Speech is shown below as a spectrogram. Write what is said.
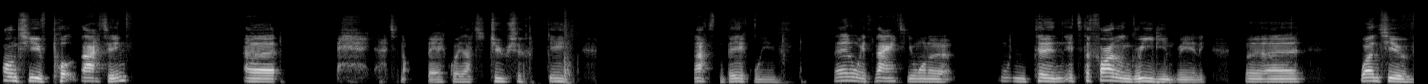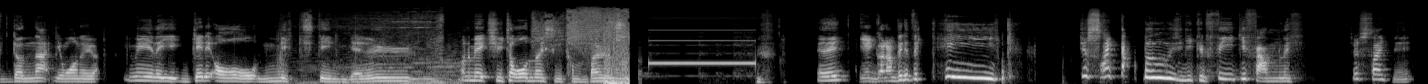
once you've put that in, uh, that's not bakeware, that's juicer. Yeah. That's the bakeware. Then with that, you want to turn. It's the final ingredient, really. But uh, once you've done that, you want to really get it all mixed in. You know, want to make sure it's all nice and combined. And you got a bit of a cake. Just like that, booze, and you can feed your family. Just like that.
